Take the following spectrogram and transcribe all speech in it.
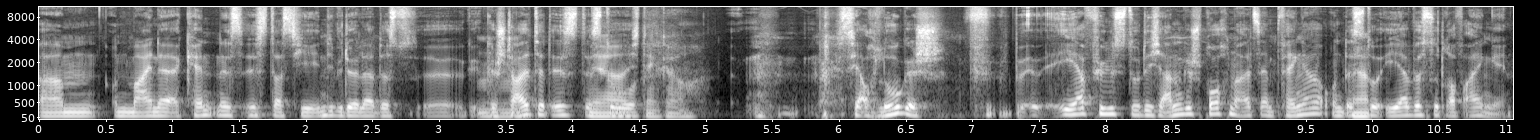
Ähm, und meine Erkenntnis ist, dass je individueller das äh, mhm. gestaltet ist, desto. Ja, ich denke auch. Ist ja auch logisch. F eher fühlst du dich angesprochen als Empfänger und desto eher wirst du darauf eingehen.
